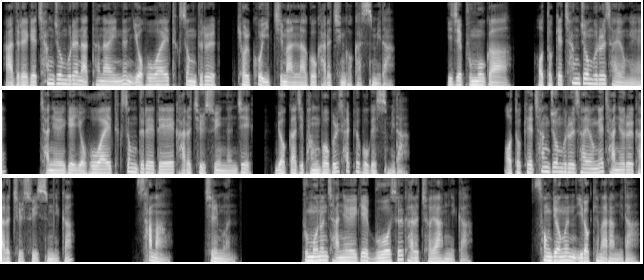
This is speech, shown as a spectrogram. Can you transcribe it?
아들에게 창조물에 나타나 있는 여호와의 특성들을 결코 잊지 말라고 가르친 것 같습니다. 이제 부모가 어떻게 창조물을 사용해 자녀에게 여호와의 특성들에 대해 가르칠 수 있는지 몇 가지 방법을 살펴보겠습니다. 어떻게 창조물을 사용해 자녀를 가르칠 수 있습니까? 사망. 질문. 부모는 자녀에게 무엇을 가르쳐야 합니까? 성경은 이렇게 말합니다.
